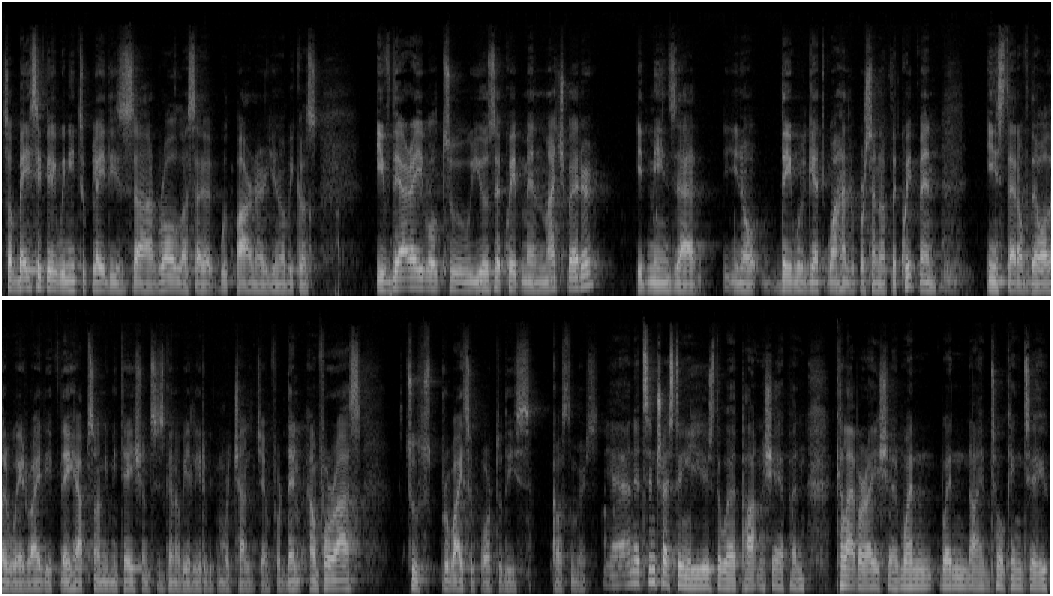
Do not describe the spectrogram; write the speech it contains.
So basically, we need to play this uh, role as a good partner, you know, because if they are able to use equipment much better, it means that you know they will get 100% of the equipment mm-hmm. Instead of the other way, right? If they have some limitations, it's going to be a little bit more challenging for them and for us to provide support to these customers. Yeah, and it's interesting you use the word partnership and collaboration when when I'm talking to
